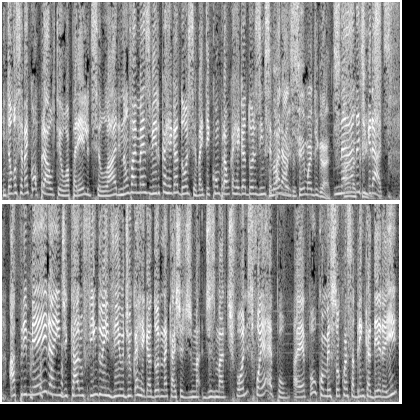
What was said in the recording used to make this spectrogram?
Então você vai comprar o teu aparelho de celular e não vai mais vir o carregador, você vai ter que comprar um carregadorzinho separado. Não vai ser mais de grátis. Ah, Nada de acredito. grátis. A primeira a indicar o fim do envio de um carregador na caixa de, de smartphones foi a Apple. A Apple começou com essa brincadeira aí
